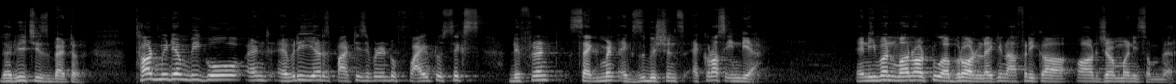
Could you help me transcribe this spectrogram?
the reach is better. Third medium, we go and every year participate into five to six different segment exhibitions across India. And even one or two abroad, like in Africa or Germany somewhere,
